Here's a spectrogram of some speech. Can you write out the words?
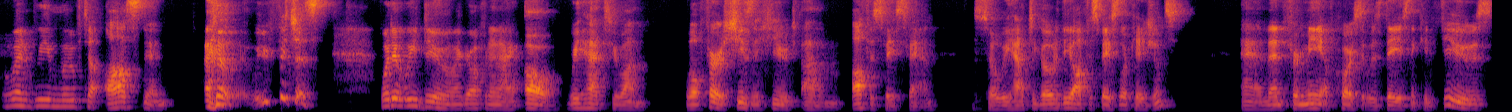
When we moved to Austin, we just what did we do? My girlfriend and I. Oh, we had to um. Well, first, she's a huge um, Office Space fan, so we had to go to the Office Space locations. And then for me, of course, it was Dazed and Confused,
